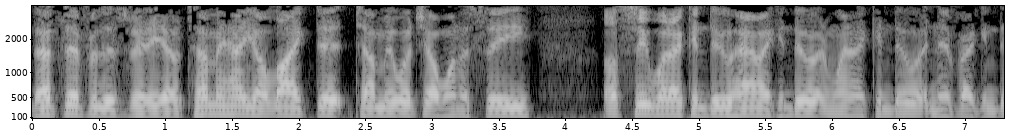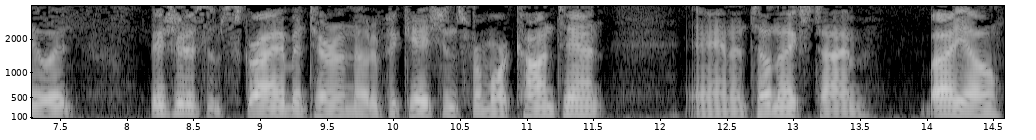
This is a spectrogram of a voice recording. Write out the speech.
that's it for this video. Tell me how y'all liked it. Tell me what y'all want to see. I'll see what I can do, how I can do it, and when I can do it, and if I can do it. Be sure to subscribe and turn on notifications for more content. And until next time, bye, y'all.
